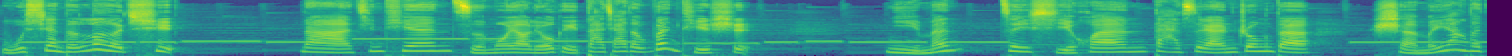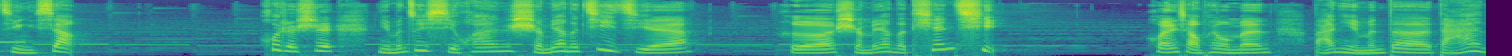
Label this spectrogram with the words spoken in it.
无限的乐趣。那今天子墨要留给大家的问题是：你们最喜欢大自然中的什么样的景象？或者是你们最喜欢什么样的季节？和什么样的天气？欢迎小朋友们把你们的答案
